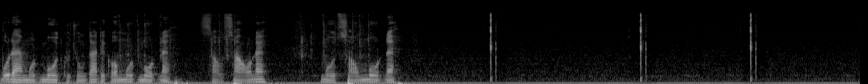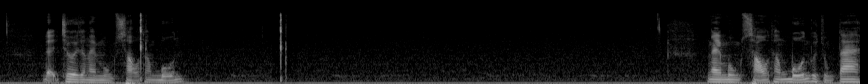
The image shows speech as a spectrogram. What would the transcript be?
bộ đề 11 của chúng ta thì có 11 này 66 này 161 này. Để chơi cho ngày mùng 6 tháng 4 ngày mùng 6 tháng 4 của chúng ta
